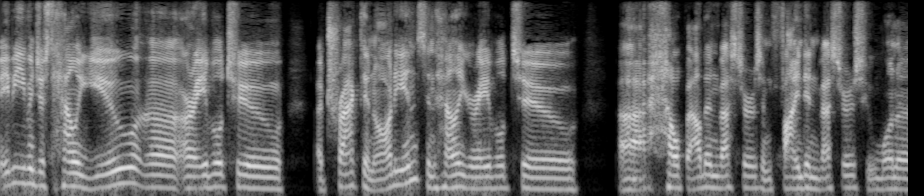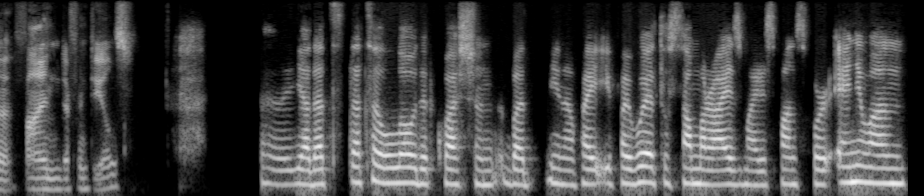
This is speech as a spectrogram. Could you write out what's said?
maybe even just how you uh, are able to attract an audience and how you're able to uh, help out investors and find investors who want to find different deals? Uh, yeah, that's that's a loaded question. But you know, if I if I were to summarize my response for anyone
